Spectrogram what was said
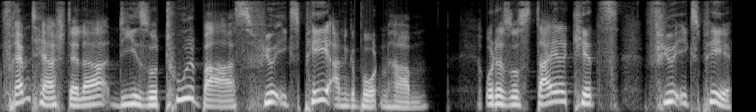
Fremdhersteller, die so Toolbars für XP angeboten haben. Oder so Style-Kits für XP.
